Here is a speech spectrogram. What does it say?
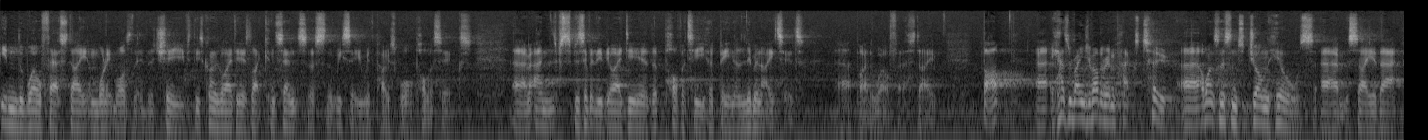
in the welfare state and what it was that it achieved. These kind of ideas like consensus that we see with post-war politics. Um, and specifically the idea that poverty had been eliminated uh, by the welfare state. But Uh, it has a range of other impacts too. Uh, I once listened to John Hills um, say that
